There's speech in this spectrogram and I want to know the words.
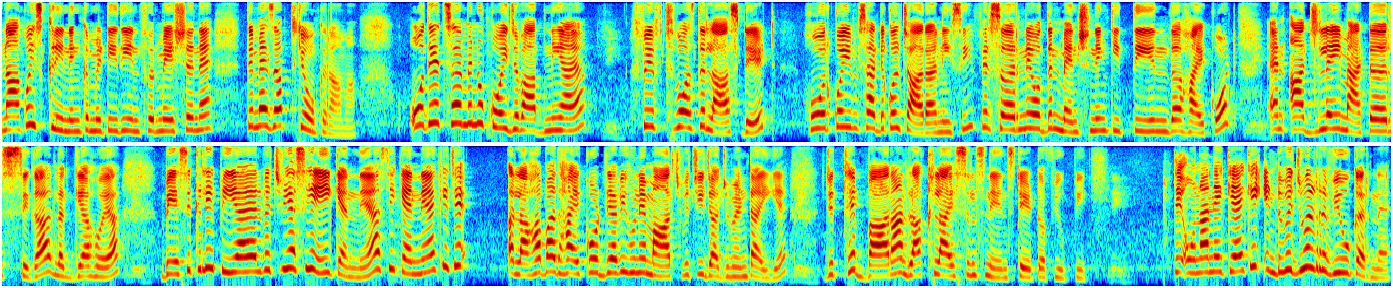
ਨਾ ਕੋਈ ਸਕਰੀਨਿੰਗ ਕਮੇਟੀ ਦੀ ਇਨਫੋਰਮੇਸ਼ਨ ਹੈ ਤੇ ਮੈਂ ਜ਼ਬਤ ਕਿਉਂ ਕਰਾਵਾਂ? ਉਹਦੇ ਸਰ ਮੈਨੂੰ ਕੋਈ ਜਵਾਬ ਨਹੀਂ ਆਇਆ। 5th ਵਾਸ ਦ ਲਾਸਟ ਡੇਟ ਹੋਰ ਕੋਈ ਸਾਡੇ ਕੋਲ ਚਾਰਾ ਨਹੀਂ ਸੀ। ਫਿਰ ਸਰ ਨੇ ਉਹ ਦਿਨ ਮੈਂਸ਼ਨਿੰਗ ਕੀਤੀ in the high court and ਅੱਜ ਲਈ ਮੈਟਰ ਸੀਗਾ ਲੱਗਿਆ ਹੋਇਆ। ਬੇਸਿਕਲੀ ਪੀਆਈਐਲ ਵਿੱਚ ਵੀ ਅਸੀਂ ਇਹੀ ਕਹਿੰਦੇ ਆ ਅਸੀਂ ਕਹਿੰਦੇ ਆ ਕਿ ਜੇ ਅਲਾਹਾਬਾਦ ਹਾਈ ਕੋਰਟ ਦੇ ਵੀ ਹੁਣੇ ਮਾਰਚ ਵਿੱਚ ਹੀ ਜੱਜਮੈਂਟ ਆਈ ਹੈ ਜਿੱਥੇ 12 ਲੱਖ ਲਾਇਸੈਂਸ ਨੇ ਇਨ ਸਟੇਟ ਆਫ ਯੂਪੀ ਤੇ ਉਹਨਾਂ ਨੇ ਕਿਹਾ ਕਿ ਇੰਡੀਵਿਜੂਅਲ ਰਿਵਿਊ ਕਰਨਾ ਹੈ।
